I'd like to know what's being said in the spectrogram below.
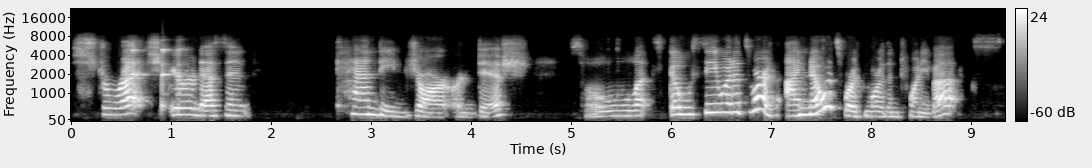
stretch iridescent candy jar or dish. So let's go see what it's worth. I know it's worth more than 20 bucks.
